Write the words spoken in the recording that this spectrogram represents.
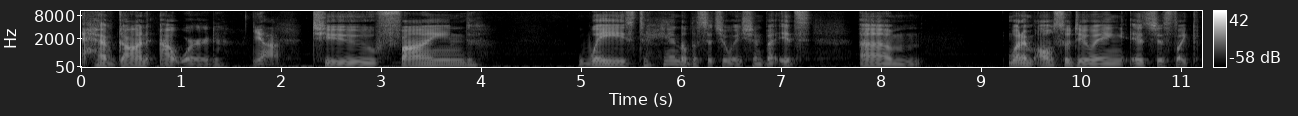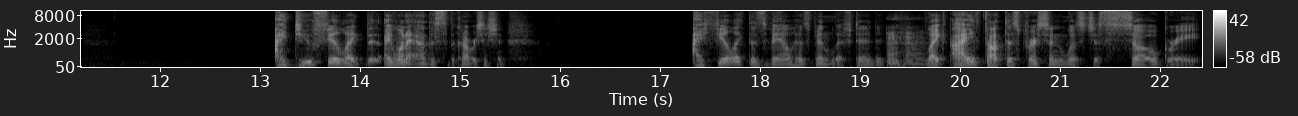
have gone outward yeah, to find ways to handle the situation, but it's um, what I'm also doing is just like I do feel like th- I want to add this to the conversation. I feel like this veil has been lifted. Hmm like i thought this person was just so great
